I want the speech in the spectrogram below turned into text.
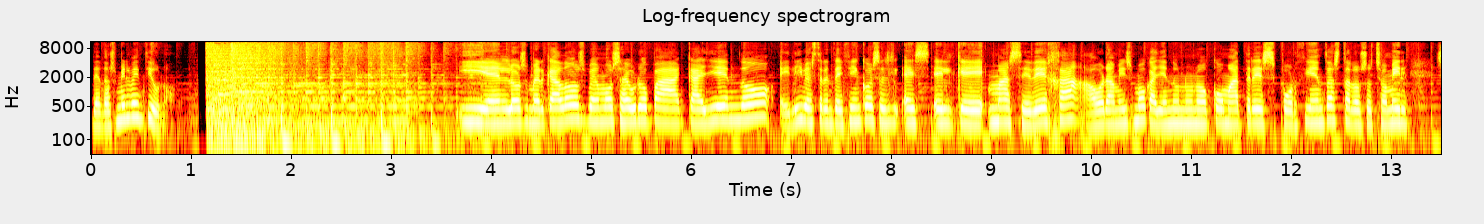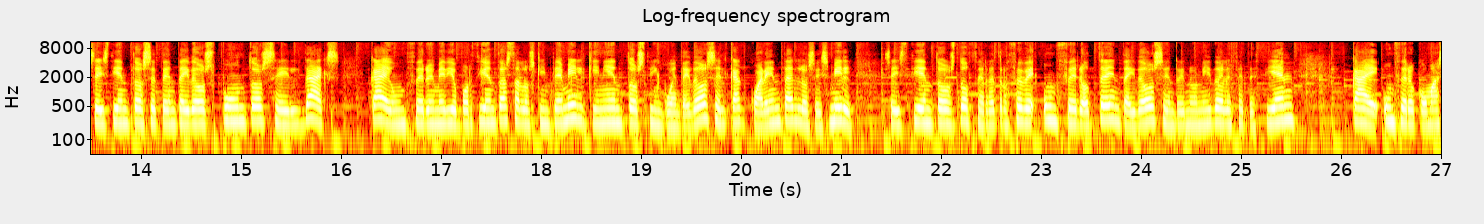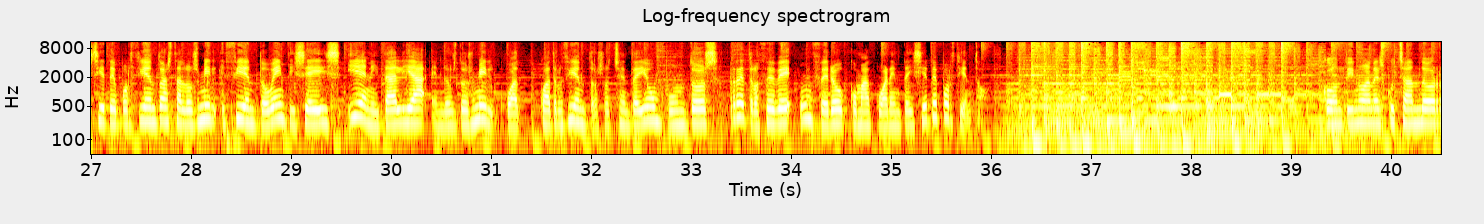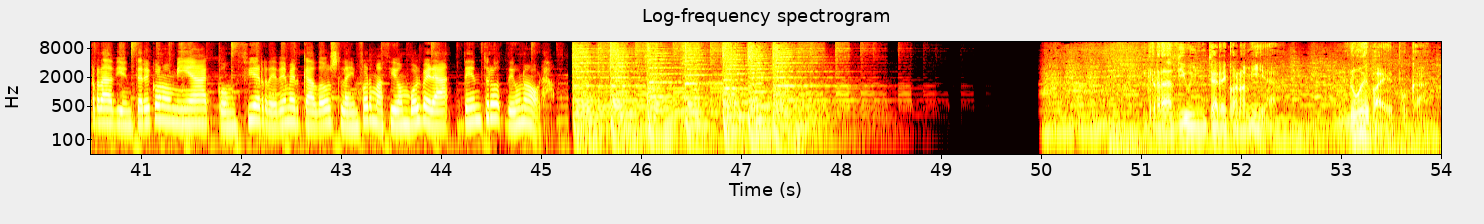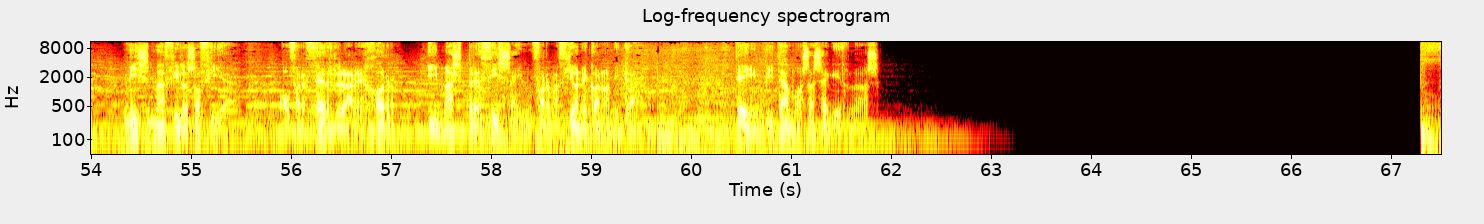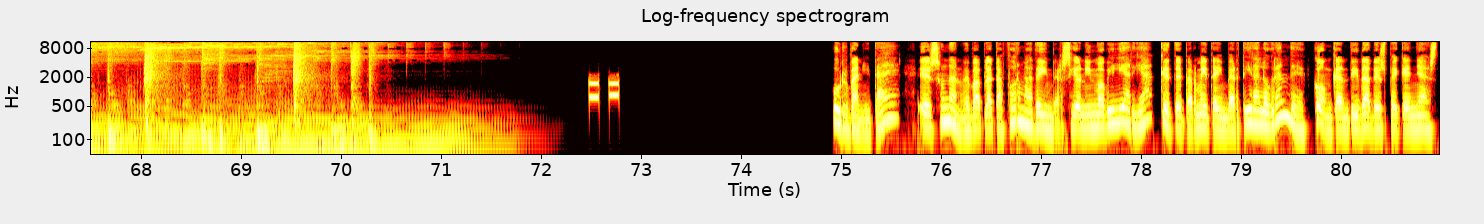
de 2021. Y en los mercados vemos a Europa cayendo. El IBEX 35 es el, que más se deja, ahora mismo cayendo un 1,3% hasta los 8.672 puntos. El DAX cae un 0,5% hasta los 15.552. El CAC 40 en los 6.612 retrocede un 0,32. En Reino Unido el FT100 cae un 0,7% hasta los 1.126 y en Italia en los 2.481 puntos retrocede un 0,47%. Continúan escuchando Radio Intereconomía con cierre de mercados. La información volverá dentro de una hora. Radio Intereconomía. Nueva época. Misma filosofía ofrecer la mejor y más precisa información económica. Te invitamos a seguirnos. Urbanitae es una nueva plataforma de inversión inmobiliaria que te permite invertir a lo grande con cantidades pequeñas.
